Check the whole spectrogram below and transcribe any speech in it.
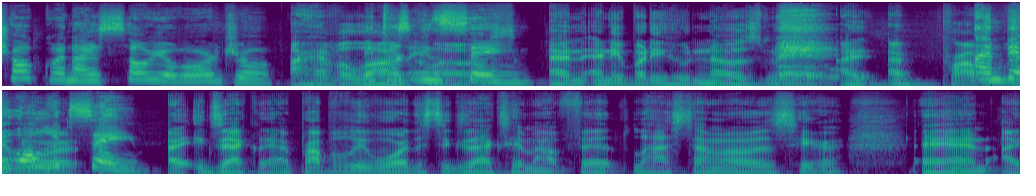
shocked when I saw your wardrobe. I have a lot It was of clothes, insane. and anybody who knows me, I, I probably And they all look same. I, exactly. I probably wore this exact same outfit last time I was here, and I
